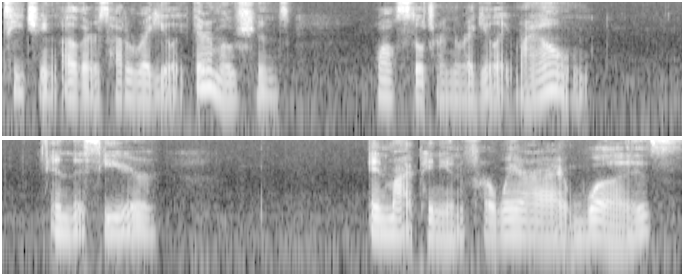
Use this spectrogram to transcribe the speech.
teaching others how to regulate their emotions while still trying to regulate my own. And this year, in my opinion, for where I was,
